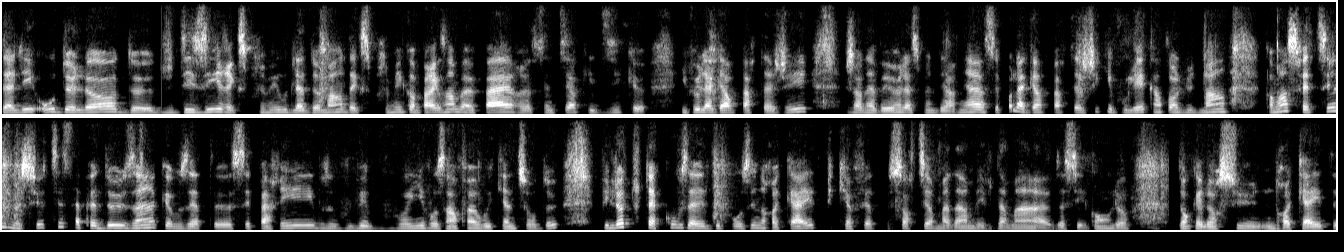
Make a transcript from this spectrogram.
d'aller au-delà de, du désir exprimé ou de la demande exprimée, comme par exemple un père, euh, Cynthia, qui dit qu'il veut la garde partagée. J'en avais un la semaine dernière. C'est pas la garde partagée qu'il voulait quand on lui demande comment se fait-il, monsieur, tu sais, ça fait deux ans que vous êtes euh, séparés, vous, vous, voyez vos enfants un week-end sur deux. Puis là, tout à coup, vous avez déposé une requête, puis qui a fait sortir madame, évidemment, euh, de ses gonds, là. Donc, elle a reçu une requête.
